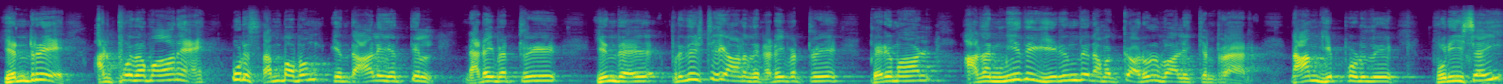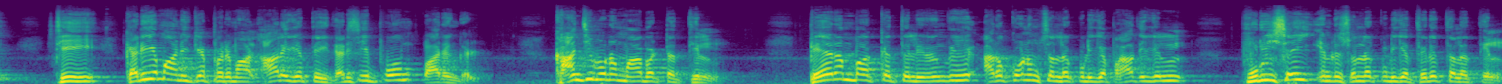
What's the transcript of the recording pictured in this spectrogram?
என்று அற்புதமான ஒரு சம்பவம் இந்த ஆலயத்தில் நடைபெற்று இந்த பிரதிஷ்டையானது நடைபெற்று பெருமாள் அதன் மீது இருந்து நமக்கு அருள் பாலிக்கின்றார். நாம் இப்பொழுது புரிசை ஸ்ரீ கரியமாணிக்க பெருமாள் ஆலயத்தை தரிசிப்போம் வாருங்கள். காஞ்சிபுரம் மாவட்டத்தில் பேரம்பாக்கத்தில் இருந்து அரக்கோணம் செல்லக்கூடிய பாதையில் புரிசை என்று சொல்லக்கூடிய திருத்தலத்தில்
